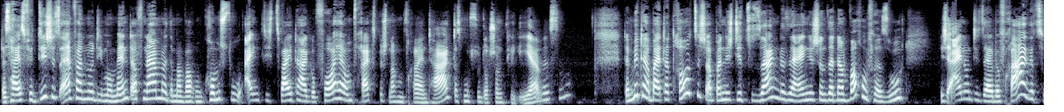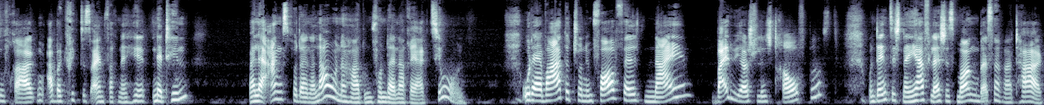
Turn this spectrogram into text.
Das heißt, für dich ist einfach nur die Momentaufnahme, warum kommst du eigentlich zwei Tage vorher und fragst mich nach einem freien Tag? Das musst du doch schon viel eher wissen. Der Mitarbeiter traut sich aber nicht, dir zu sagen, dass er eigentlich schon seit einer Woche versucht, dich ein und dieselbe Frage zu fragen, aber kriegt es einfach nicht hin, weil er Angst vor deiner Laune hat und von deiner Reaktion. Oder er wartet schon im Vorfeld Nein weil du ja schlecht drauf bist und denkt sich, naja, vielleicht ist morgen ein besserer Tag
